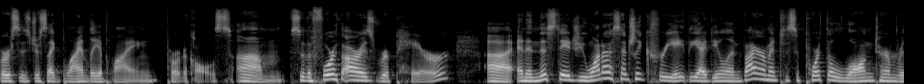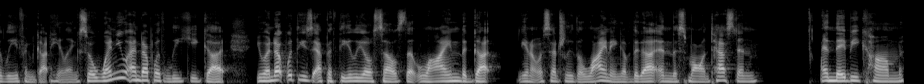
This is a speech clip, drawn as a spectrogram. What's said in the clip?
versus just like blindly applying protocols. Um, so the fourth R is repair. Uh, and in this stage, you want to essentially create the ideal environment to support the long term relief and gut healing. So when you end up with leaky gut, you end up with these epithelial cells that line the gut, you know, essentially the lining of the gut and the small intestine, and they become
